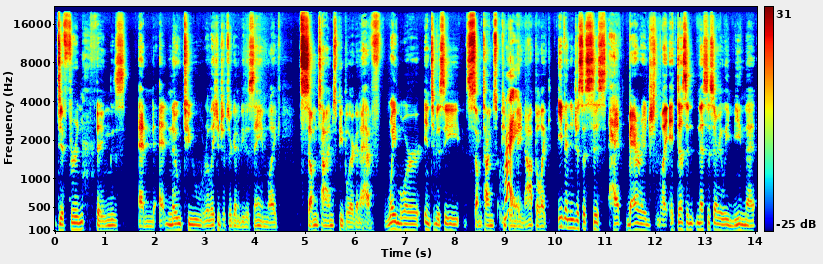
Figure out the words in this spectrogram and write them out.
different things and, and no two relationships are going to be the same. Like sometimes people are going to have way more intimacy sometimes people Right. may not but like even in just a cis het marriage like it doesn't necessarily mean that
